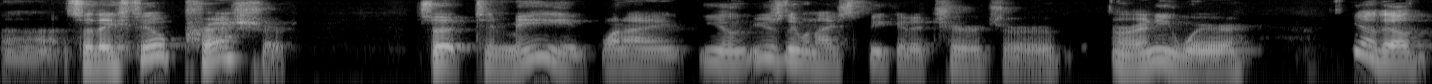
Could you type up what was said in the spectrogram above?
Uh, so they feel pressure. So to me, when I, you know, usually when I speak at a church or or anywhere, you know, they'll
